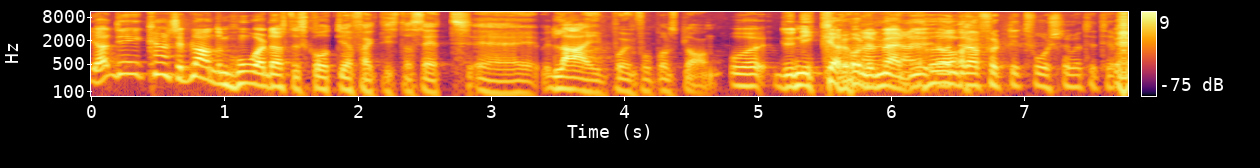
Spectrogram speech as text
ja det är kanske bland de hårdaste skott jag faktiskt har sett eh, live på en fotbollsplan. Och du nickar och håller med. Du, ja, 142 km i timmen.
